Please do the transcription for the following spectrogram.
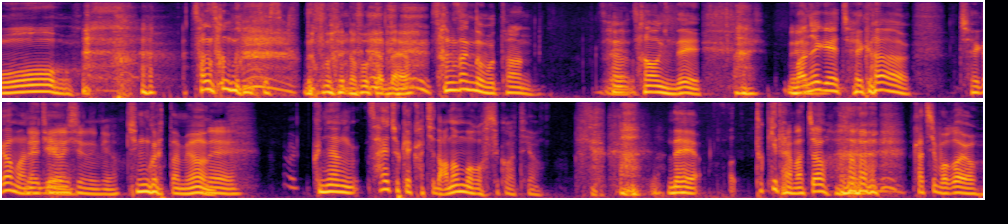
오 상상도 못했어요. 너무 너무 갔나요? 상상도 못한 사- 네. 상황인데 네. 만약에 제가 제가 네, 만약에 재현 씨는요. 친구였다면 네. 그냥 사이좋게 같이 나눠 먹었을 것 같아요. 네, 어, 토끼 닮았죠? 같이 먹어요.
